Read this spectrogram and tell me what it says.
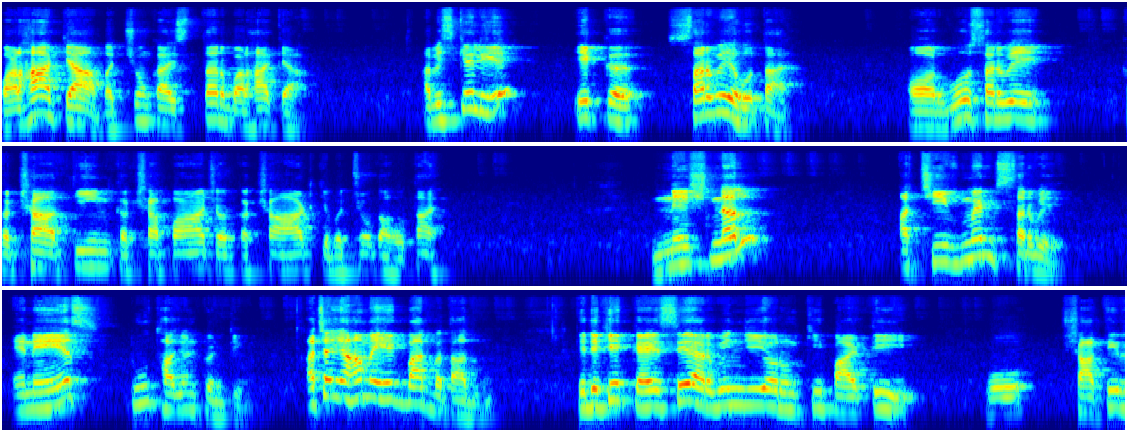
बढ़ा क्या? बच्चों का स्तर बढ़ा क्या? अब इसके लिए एक सर्वे होता है और वो सर्वे कक्षा तीन, कक्षा पाँच और कक्षा आठ के बच्चों का होता है। नेशनल अचीवमेंट सर्वे एनएएस 2021 अच्छा यहाँ मैं एक बात बता दूँ। कि देखिए कैसे अरविंद जी और उनकी पार्टी वो शातिर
